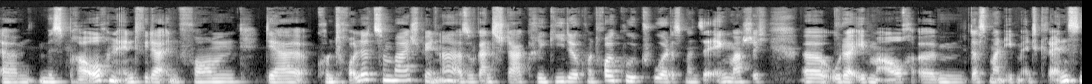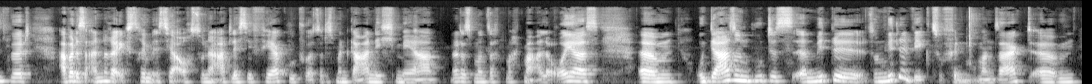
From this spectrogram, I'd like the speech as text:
ähm, missbrauchen, entweder in Form der Kontrolle zum Beispiel, ne? also ganz stark rigide Kontrollkultur, dass man sehr engmaschig äh, oder eben auch, ähm, dass man eben entgrenzend wird. Aber das andere Extrem ist ja auch so eine Art Laissez-faire-Kultur, also dass man gar nicht mehr, ne, dass man sagt, macht mal alle euers. Ähm, und da so ein gutes äh, Mittel, so ein Mittelweg zu finden, wo man sagt, ähm,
